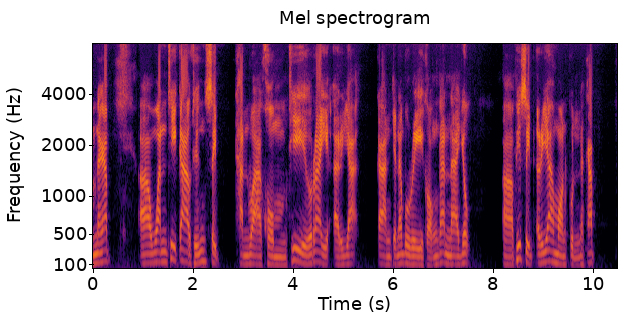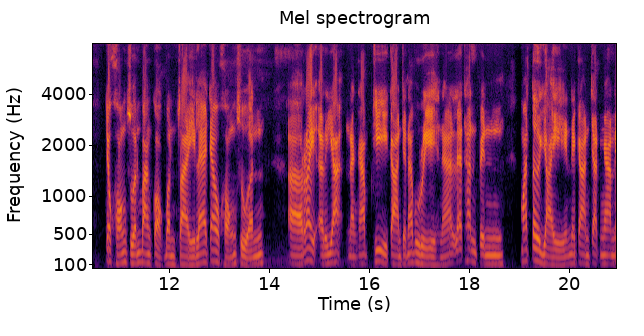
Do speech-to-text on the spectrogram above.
2023 นะครับวันที่ 9 ถึง 10 ธันวาคมที่ไร่อริยะ กาญจนบุรีของท่านนายกพิสิทธิ์อริยมรกุลนะครับ เจ้าของสวนบางกอกบอนไซและเจ้าของสวนไร่อริยะนะครับ ที่กาญจนบุรีนะและท่านเป็นมาสเตอร์ใหญ่ในการจัดงานใน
